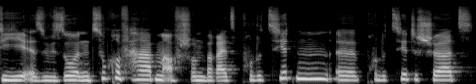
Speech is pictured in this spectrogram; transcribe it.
die äh, sowieso einen Zugriff haben auf schon bereits produzierten, äh, produzierte Shirts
